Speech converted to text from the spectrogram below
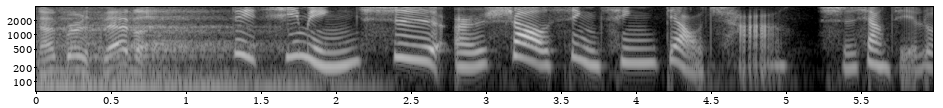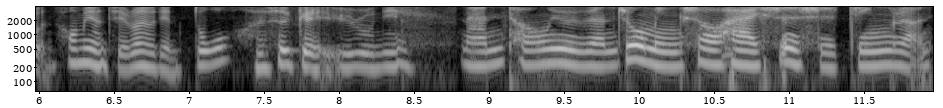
Number seven，第七名是儿少性侵调查十项结论，后面的结论有点多，还是给于如念。男童与原住民受害事实惊人，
